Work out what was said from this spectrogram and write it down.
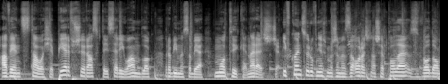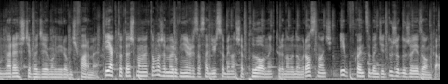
A więc stało się pierwszy raz w tej serii One Block, robimy sobie motykę, nareszcie. I w końcu również możemy zaorać nasze pole z wodą, nareszcie będziemy mogli robić farmę. I jak to też mamy, to możemy również zasadzić sobie nasze plony, które nam będą rosnąć i w końcu będzie dużo, dużo jedzonka.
